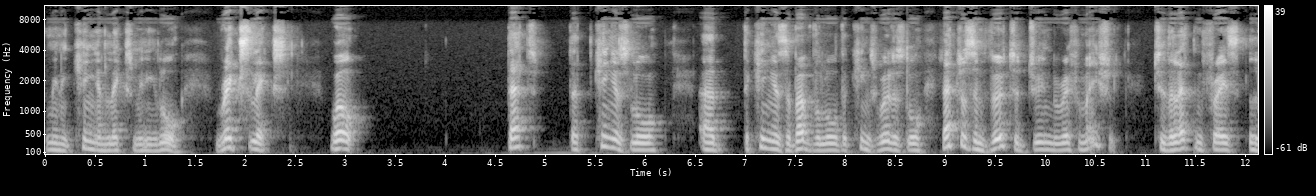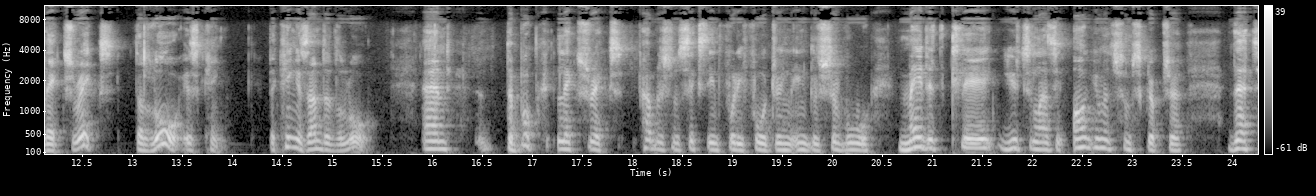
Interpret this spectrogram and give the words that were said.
meaning king and lex meaning law. Rex lex. Well, that that king is law. Uh, the king is above the law. The king's word is law. That was inverted during the Reformation to the Latin phrase lex rex. The law is king. The king is under the law. And the book Lex Rex, published in 1644 during the English Civil War, made it clear, utilizing arguments from Scripture, that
